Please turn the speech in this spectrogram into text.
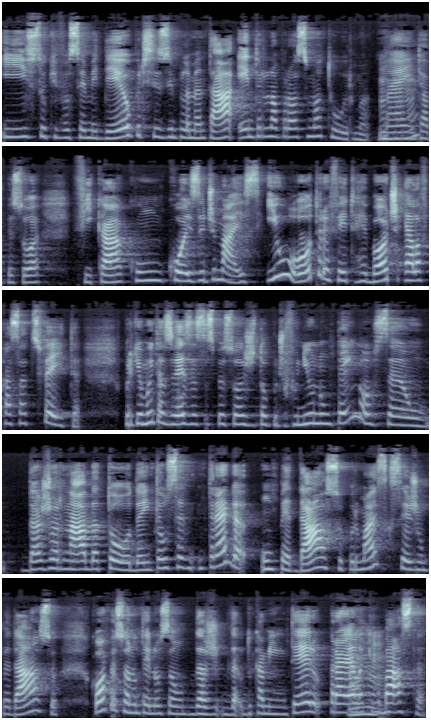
isso que você me deu, preciso implementar, entro na próxima turma, né? Uhum. Então a pessoa fica com coisa demais. E o outro efeito rebote é ela ficar satisfeita. Porque muitas vezes essas pessoas de topo de funil não têm noção da jornada toda. Então você entrega um pedaço, por mais que seja um pedaço, como a pessoa não tem noção da- da- do caminho inteiro, para ela Uhum. aquilo basta.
